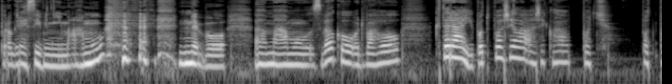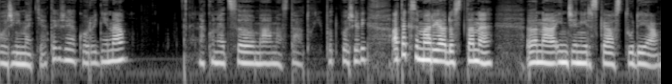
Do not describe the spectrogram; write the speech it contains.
progresivní mámu, nebo eh, mámu s velkou odvahou, která ji podpořila a řekla, pojď, podpoříme tě. Takže jako rodina nakonec eh, máma s tátou ji podpořili. A tak se Maria dostane eh, na inženýrská studia.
